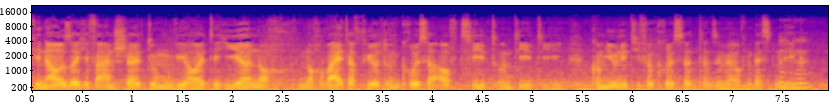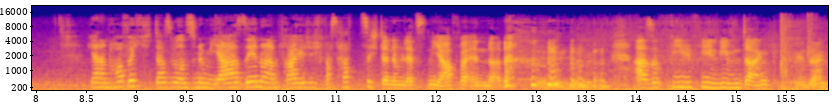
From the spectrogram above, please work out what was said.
genau solche Veranstaltungen wie heute hier noch, noch weiterführt und größer aufzieht und die, die Community vergrößert, dann sind wir auf dem besten Weg. Mhm. Ja, dann hoffe ich, dass wir uns in einem Jahr sehen und dann frage ich euch, was hat sich denn im letzten Jahr verändert? also vielen, vielen lieben Dank. Vielen Dank.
